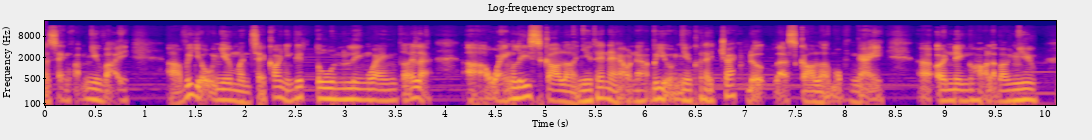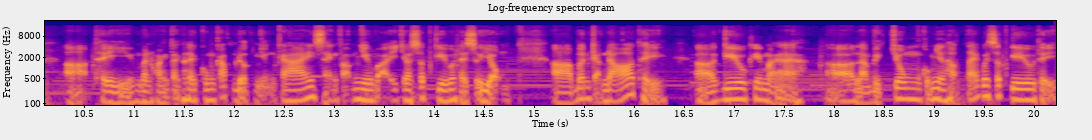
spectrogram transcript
uh, sản phẩm như vậy à, ví dụ như mình sẽ có những cái tool liên quan tới là à, quản lý scholar như thế nào nè. Ví dụ như có thể track được là scholar một ngày à, earning của họ là bao nhiêu. À, thì mình hoàn toàn có thể cung cấp được những cái sản phẩm như vậy cho sub có thể sử dụng. À, bên cạnh đó thì uh, guild khi mà uh, làm việc chung cũng như hợp tác với sub thì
